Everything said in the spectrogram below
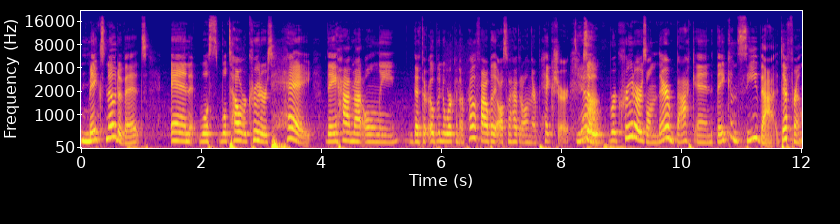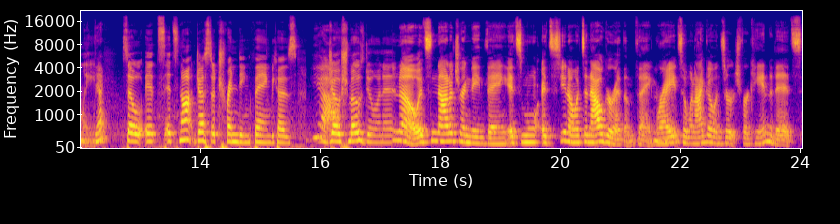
makes note of it and will will tell recruiters, hey, they have not only that they're open to work in their profile, but they also have it on their picture. Yeah. So recruiters on their back end, they can see that differently. Yeah. So it's it's not just a trending thing because yeah. Joe Schmo's doing it. No, it's not a trending thing. It's more it's you know, it's an algorithm thing, mm-hmm. right? So when I go and search for candidates,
